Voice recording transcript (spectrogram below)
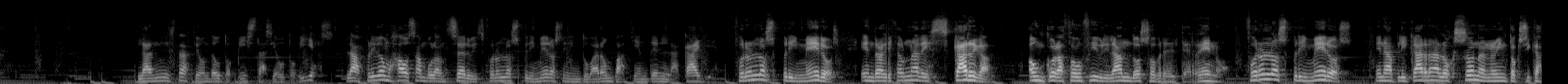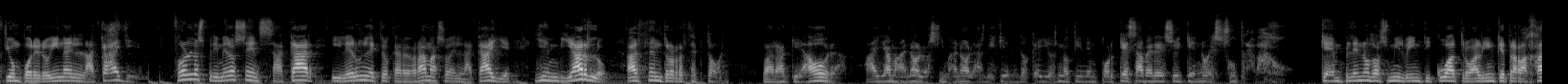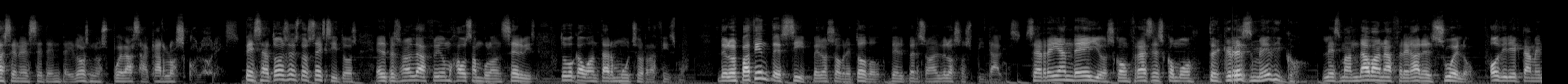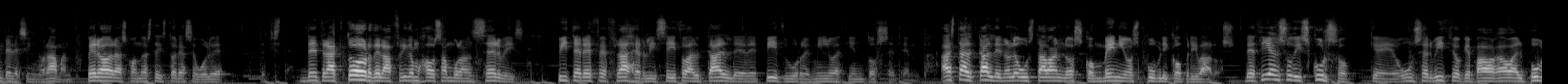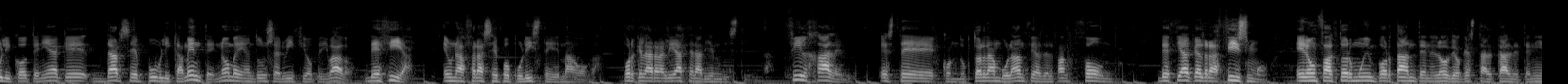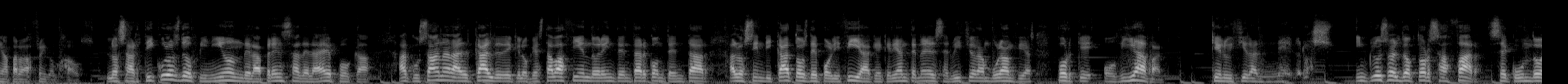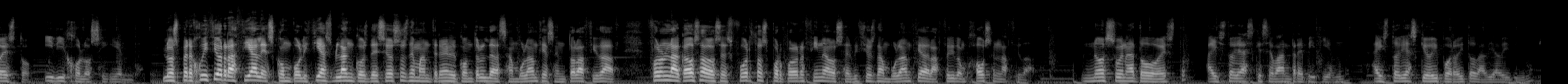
la administración de autopistas y autovías. La Freedom House Ambulance Service fueron los primeros en intubar a un paciente en la calle. Fueron los primeros en realizar una descarga a un corazón fibrilando sobre el terreno. Fueron los primeros en aplicar naloxona no intoxicación por heroína en la calle. Fueron los primeros en sacar y leer un electrocardiograma en la calle y enviarlo al centro receptor. Para que ahora haya manolos y manolas diciendo que ellos no tienen por qué saber eso y que no es su trabajo que en pleno 2024 alguien que trabajase en el 72 nos pueda sacar los colores. Pese a todos estos éxitos, el personal de la Freedom House Ambulance Service tuvo que aguantar mucho racismo. De los pacientes sí, pero sobre todo del personal de los hospitales. Se reían de ellos con frases como ¿te crees médico? Les mandaban a fregar el suelo o directamente les ignoraban. Pero ahora es cuando esta historia se vuelve triste. Detractor de la Freedom House Ambulance Service, Peter F. Flaherty se hizo alcalde de Pittsburgh en 1970. A este alcalde no le gustaban los convenios público-privados. Decía en su discurso que un servicio que pagaba el público tenía que darse públicamente, no mediante un servicio privado. Decía, en una frase populista y demagoga, porque la realidad era bien distinta. Phil Hallen, este conductor de ambulancias del Funk Fund, decía que el racismo era un factor muy importante en el odio que este alcalde tenía para la Freedom House. Los artículos de opinión de la prensa de la época acusaban al alcalde de que lo que estaba haciendo era intentar contentar a los sindicatos de policía que querían tener el servicio de ambulancias porque odiaban que lo hicieran negros. Incluso el doctor Safar secundó esto y dijo lo siguiente. Los perjuicios raciales con policías blancos deseosos de mantener el control de las ambulancias en toda la ciudad fueron la causa de los esfuerzos por poner fin a los servicios de ambulancia de la Freedom House en la ciudad. ¿No suena todo esto? Hay historias que se van repitiendo, hay historias que hoy por hoy todavía vivimos.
